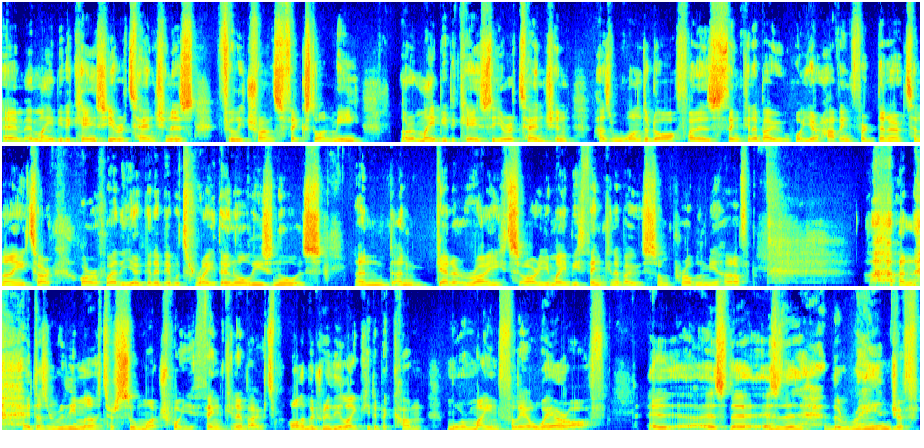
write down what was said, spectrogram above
Um, it might be the case your attention is fully transfixed on me, or it might be the case that your attention has wandered off and is thinking about what you're having for dinner tonight, or or whether you're going to be able to write down all these notes and and get it right, or you might be thinking about some problem you have. And it doesn't really matter so much what you're thinking about. All I would really like you to become more mindfully aware of is the is the the range of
